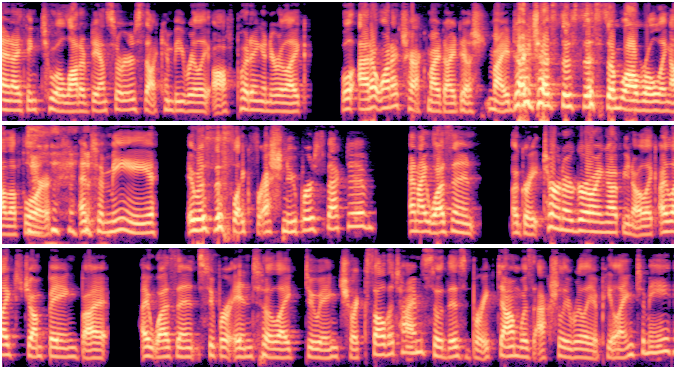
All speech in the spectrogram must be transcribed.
And I think to a lot of dancers that can be really off-putting and you're like, well, I don't want to track my digest my digestive system while rolling on the floor. and to me, it was this like fresh new perspective. And I wasn't a great turner growing up, you know, like I liked jumping, but I wasn't super into like doing tricks all the time. So this breakdown was actually really appealing to me.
